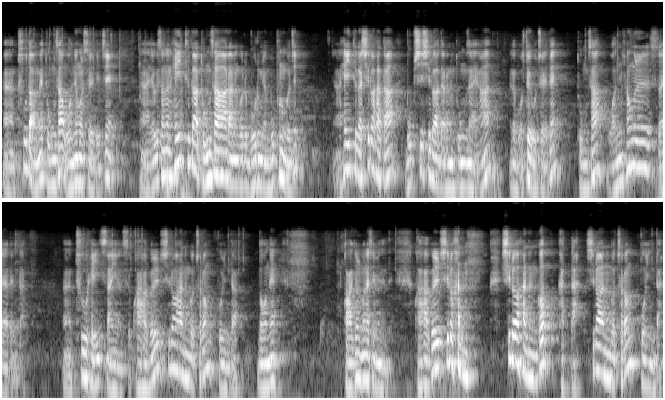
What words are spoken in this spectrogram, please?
아, to 다음에 동사 원형을 써야 되지. 아, 여기서는 hate가 동사라는 거를 모르면 못 푸는 거지. 아, hate가 싫어하다, 몹시 싫어하다라는 동사야. 그러니까 뭐 어떻게 고쳐야 돼? 동사 원형을 써야 된다. 아, to hate science, 과학을 싫어하는 것처럼 보인다. 너네 과학이 얼마나 재밌는데 과학을 싫어하는 싫어하는 것 같다. 싫어하는 것처럼 보인다.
